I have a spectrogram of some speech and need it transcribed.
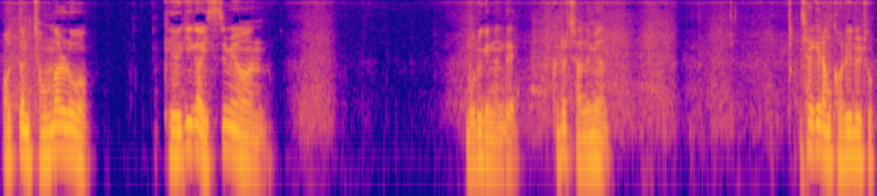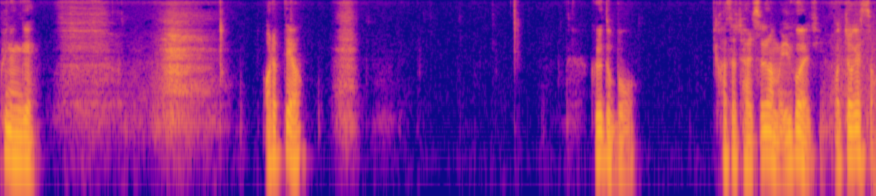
어떤 정말로 계기가 있으면 모르겠는데 그렇지 않으면 책이랑 거리를 좁히는 게 어렵대요. 그래도 뭐 가사 잘 쓰려면 읽어야지. 어쩌겠어.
